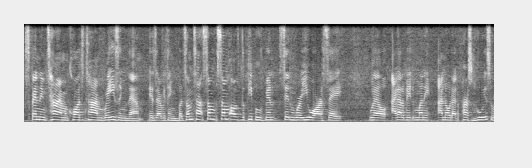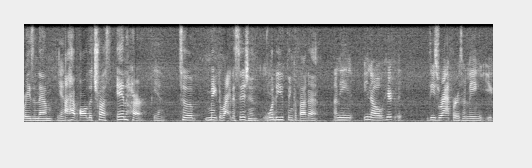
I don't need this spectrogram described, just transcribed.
Spending time and quality time raising them is everything. But sometimes some some of the people who've been sitting where you are say, well, I got to make the money. I know that the person who is raising them, Yeah. I have all the trust in her Yeah. to make the right decision. What do you think about that? I mean, you know, here these rappers. I mean, you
